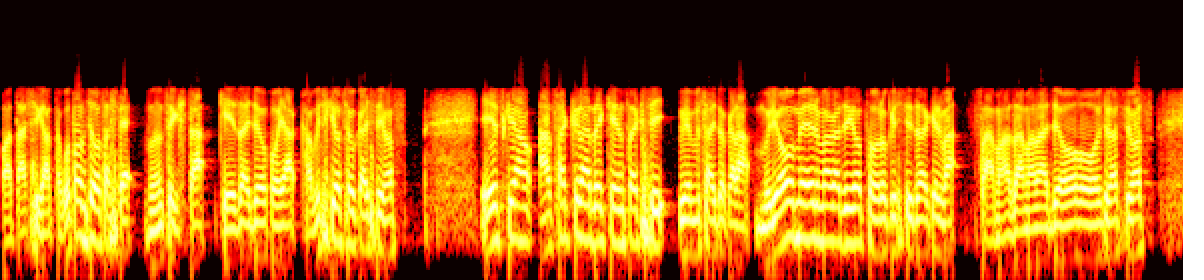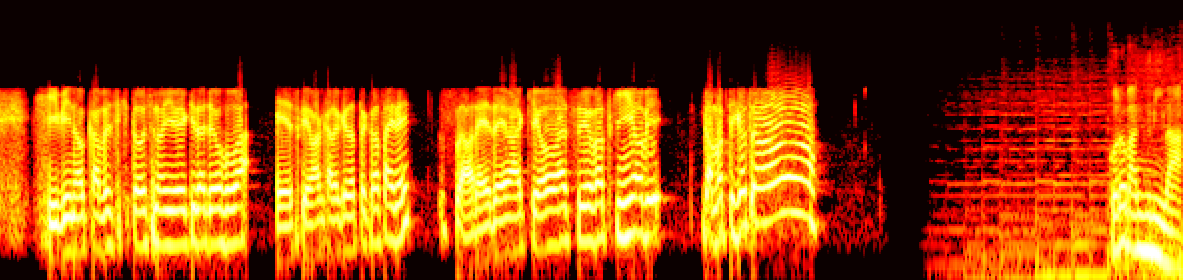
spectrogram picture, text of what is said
私がとことん調査して分析した経済情報や株式を紹介しています。ASK1 朝倉で検索し、ウェブサイトから無料メールマガジンを登録していただければ、様々な情報をお知らせします。日々の株式投資の有益な情報は、ASK1 から受け取ってくださいね。それでは今日は週末金曜日、頑張っていきましょうこの番組は、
